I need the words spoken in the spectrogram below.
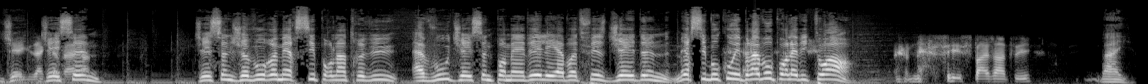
Ja- Exactement. Jason, Jason, je vous remercie pour l'entrevue. À vous, Jason Pomainville, et à votre fils, Jaden. Merci beaucoup et bravo pour la victoire. Merci, super gentil. Bye.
